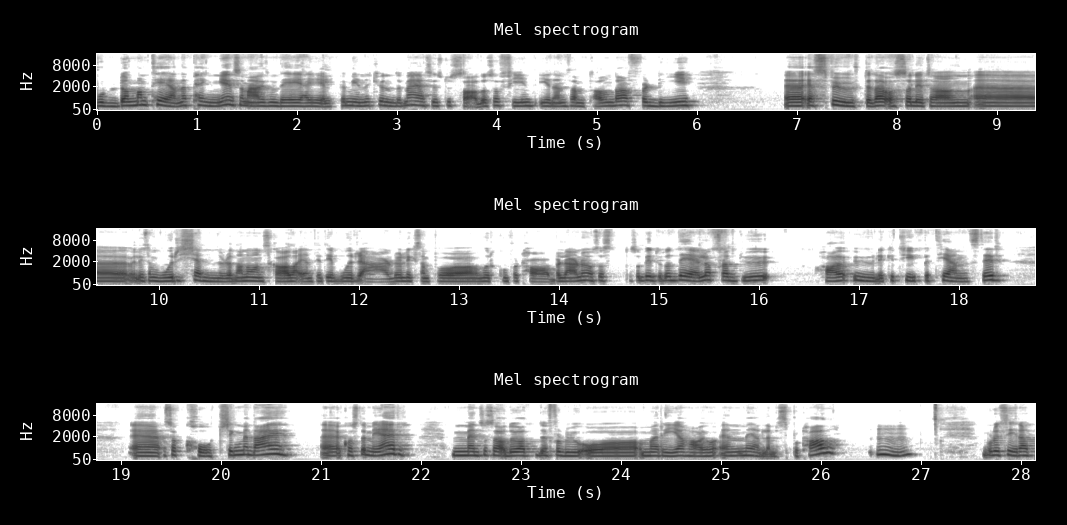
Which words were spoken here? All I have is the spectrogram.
hvordan man tjener penger, som er liksom det jeg hjelper mine kunder med. Jeg syns du sa det så fint i den samtalen da, fordi Eh, jeg spurte deg også litt sånn eh, liksom, Hvor kjenner du deg nå? En skala 1 til 10. Hvor er du liksom på Hvor komfortabel er du? Og så, så begynte du å dele opp, for at du har jo ulike typer tjenester. Eh, så coaching med deg eh, koster mer. Men så sa du at for du og Maria har jo en medlemsportal. Mm. Hvor du sier at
